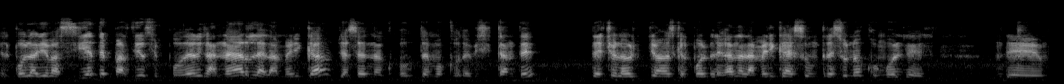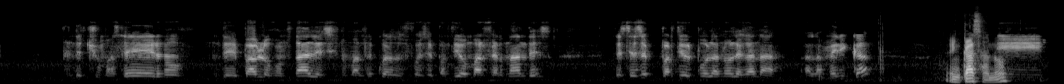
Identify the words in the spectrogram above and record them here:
el Puebla lleva siete partidos sin poder ganarle al América, ya sea en el Cuauhtémoc o de visitante. De hecho, la última vez que el Puebla le gana al América es un 3-1 con gol de, de, de Chumacero, de Pablo González, si no mal recuerdo, fue ese partido, Mar Fernández. Desde ese partido el Puebla no le gana al América En casa, ¿no? y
